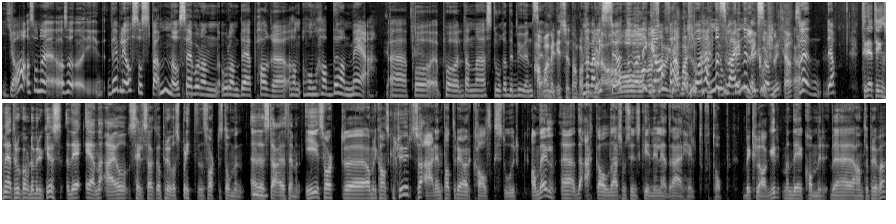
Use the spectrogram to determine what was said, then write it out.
Ja, altså, altså, Det blir også spennende å se hvordan, hvordan det paret han, Hun hadde han med eh, på, på denne store debuten sin. Han var veldig søt, han var er så glad, søt og veldig glad for, han var så- på hennes vegne, liksom. ja. Så det, ja. Tre ting som jeg tror kommer til å brukes. Det ene er jo selvsagt å prøve å splitte den svarte stommen, mm. stemmen. I svart eh, amerikansk kultur så er det en patriarkalsk stor andel. Eh, det er ikke alle der som syns kvinnelige ledere er helt på topp. Beklager, men det kommer eh, han til å prøve.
